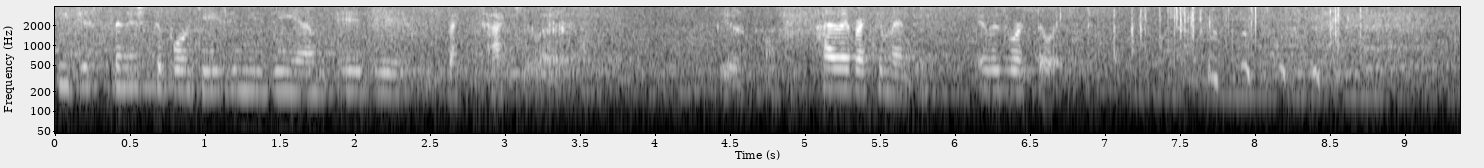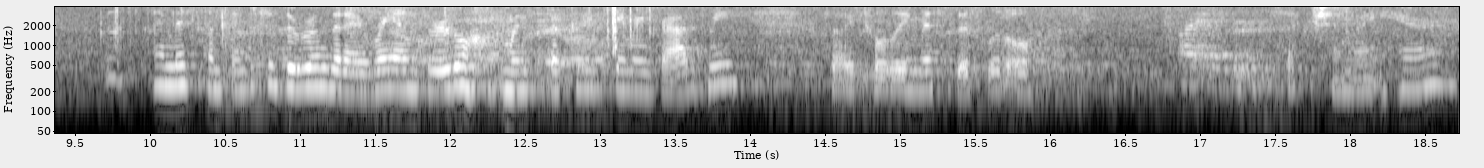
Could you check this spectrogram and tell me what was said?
We just finished the Borghese Museum. It is spectacular. Beautiful. Highly recommended. It was worth the wait. Oops, I missed something. This is the room that I ran through when Stephanie came and grabbed me. So I totally missed this little section right here.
